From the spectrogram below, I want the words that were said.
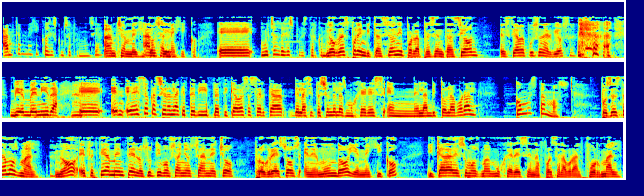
AmCham México, ¿así es como se pronuncia? AmCham México, AmCham México. Eh, muchas gracias por estar con nosotros. No, gracias por la invitación y por la presentación. Es que ya me puse nerviosa. Bienvenida. Eh, en, en, esta ocasión en la que te vi, platicabas acerca de la situación de las mujeres en el ámbito laboral. ¿Cómo estamos? Pues estamos mal, ¿no? Efectivamente, en los últimos años se han hecho progresos en el mundo y en México y cada vez somos más mujeres en la fuerza laboral formal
